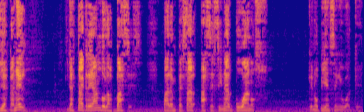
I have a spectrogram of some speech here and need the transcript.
Díaz Canel ya está creando las bases para empezar a asesinar cubanos que no piensen igual que él.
